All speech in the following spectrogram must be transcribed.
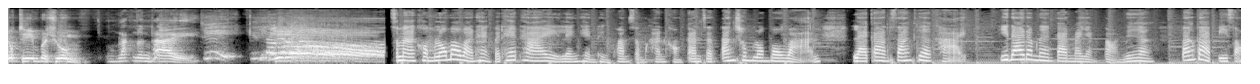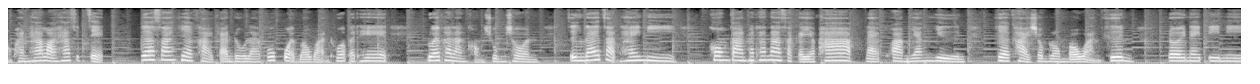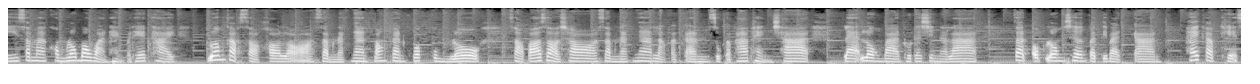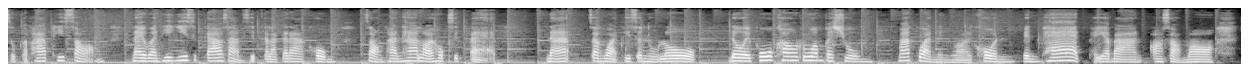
ยกทีมประชุม รักเมืองไทย ที่พี่โลสมาคมโรคเบาหวานแห่งประเทศไทย เล็งเห็นถึงความสำคัญของการจัดตั้งชมรมเบาหวาน และการสร้างเครือข่ายที่ได้ดำเนินการมาอย่างต่อเนื่อง ตั้งแต่ปี 2557 เพื่อสร้างเครือข่ายการดูแลผู้ป่วยเบาหวานทั่วประเทศ ด้วยพลังของชุมชน จึงได้จัดให้มีโครงการพัฒนาศักยภาพ และความยั่งยืน เครือข่ายชมรมเบาหวานขึ้น โดยในปีนี้สมาคมโรคเบาหวานแห่งประเทศไทย ร่วมกับสคลสำนักงานป้องกันควบคุมโรคสปสชสำนักงานหลักประกันสุขภาพแห่งชาติ และโรงพยาบาลพุทธชินราช จัดอบรมเชิงปฏิบัติการให้กับเขตสุขภาพที่ 2 ในวันที่ 29-30 กรกฎาคม 2568 ณ จังหวัดพิษณุโลก โดยผู้เข้าร่วมประชุม มากกว่า 100 คน เป็นแพทย์ พยาบาล อสม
